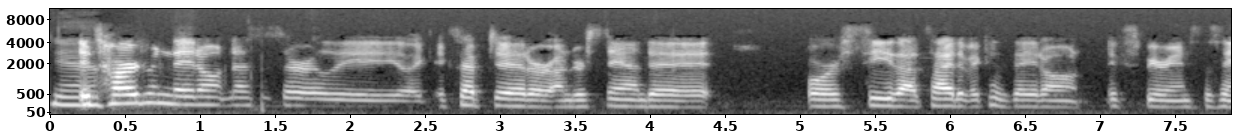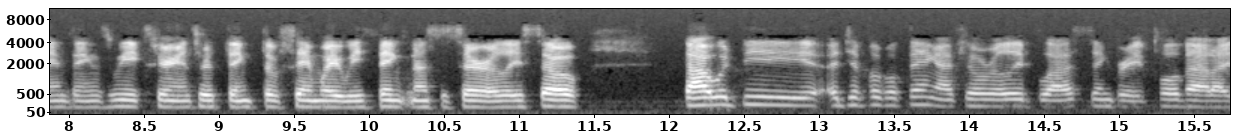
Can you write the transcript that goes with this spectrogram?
Yeah. It's hard when they don't necessarily like accept it or understand it or see that side of it because they don't experience the same things we experience or think the same way we think necessarily. So that would be a difficult thing. I feel really blessed and grateful that I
